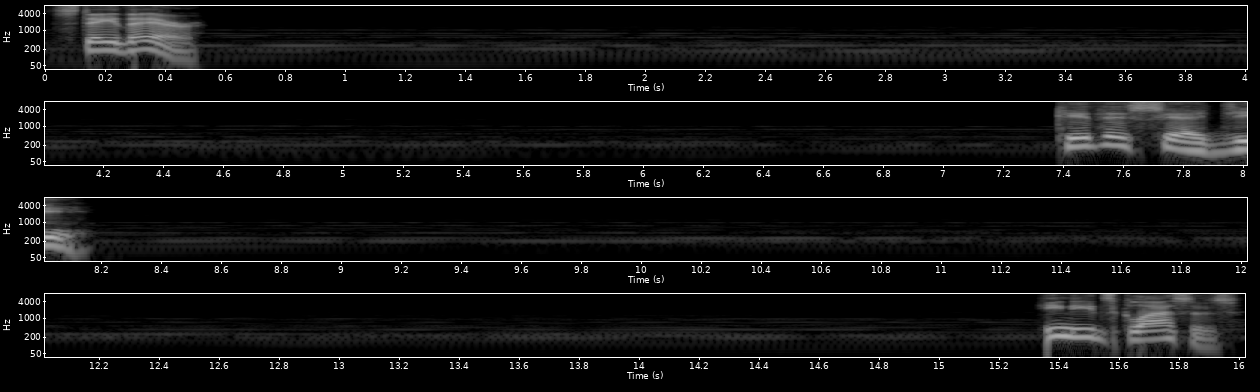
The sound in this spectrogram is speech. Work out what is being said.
Stay there. Quédese allí. He needs glasses.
